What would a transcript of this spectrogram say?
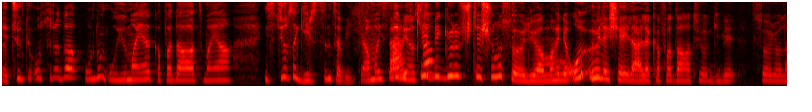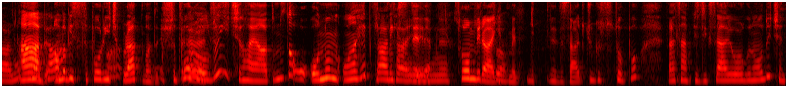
Ya çünkü o sırada onun uyumaya, kafa dağıtmaya istiyorsa girsin tabii ki ama istemiyorsa Belki bir gürüç de şunu söylüyor ama hani o öyle şeylerle kafa dağıtıyor gibi söylüyorlar mutlaka. Abi ama biz sporu hiç bırakmadık. işte Spor evet. olduğu için hayatımızda o, onun ona hep gitmek Zaten istedi. yerini Son bir ay gitmedi, gitmedi sadece. Çünkü su topu zaten fiziksel yorgun olduğu için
